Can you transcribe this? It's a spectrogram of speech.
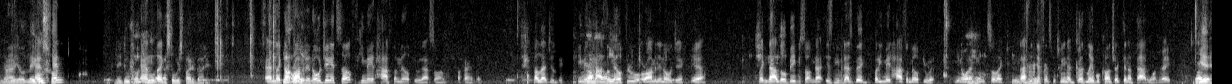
nah, yo, And labels fuck. and they do fuck and, you like- That's the worst part about it. and like Not all of Ramen them. and OJ itself, he made half a mil through that song apparently. Allegedly, he made Ramen half a mil through Ramen and OJ. Yeah, like that Lil Baby song that isn't even as big, but he made half a mil through it. You know what Mhm. I mean? So like that's the difference between a good label contract and a bad one, right? Right. Yeah,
